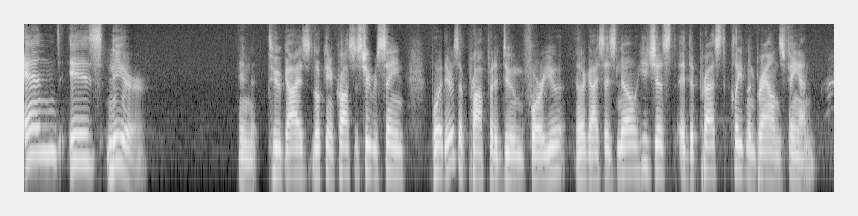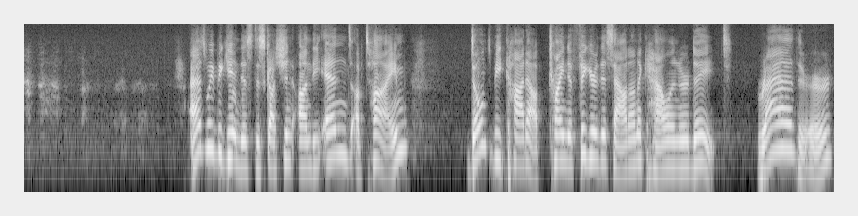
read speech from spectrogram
end is near. And two guys looking across the street were saying, Boy, there's a prophet of doom for you. Another guy says, No, he's just a depressed Cleveland Browns fan. As we begin this discussion on the end of time, don't be caught up trying to figure this out on a calendar date. Rather,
